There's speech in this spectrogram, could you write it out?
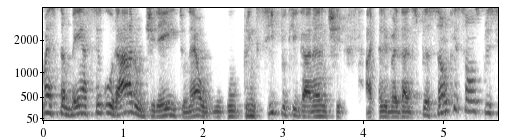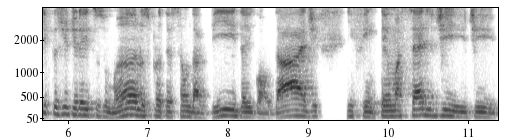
mas também assegurar o direito, né, o, o, princípio que garante a liberdade de expressão, que são os princípios de direitos humanos, proteção da vida, igualdade, enfim, tem uma série de, de,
